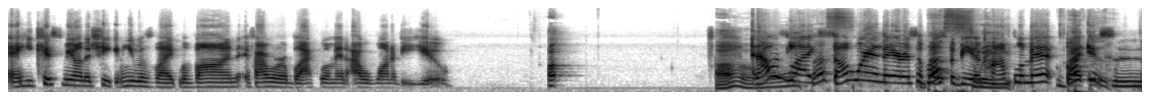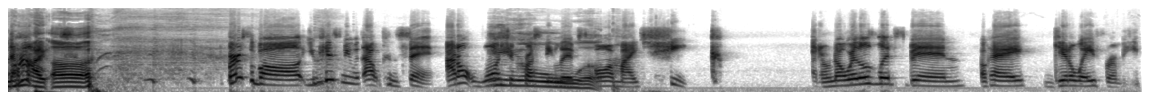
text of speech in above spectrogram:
and he kissed me on the cheek and he was like, Levon, if I were a black woman, I would want to be you. Oh, And I was like, somewhere in there is supposed to be a compliment, but can- it's I'm not. like, uh, First of all, you kissed me without consent. I don't want your crusty lips on my cheek. I don't know where those lips been. Okay, get away from me.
